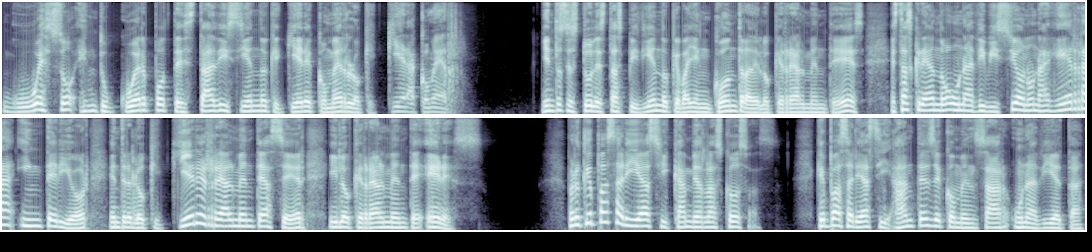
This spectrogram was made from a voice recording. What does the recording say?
hueso en tu cuerpo te está diciendo que quiere comer lo que quiera comer. Y entonces tú le estás pidiendo que vaya en contra de lo que realmente es. Estás creando una división, una guerra interior entre lo que quieres realmente hacer y lo que realmente eres. Pero ¿qué pasaría si cambias las cosas? ¿Qué pasaría si antes de comenzar una dieta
